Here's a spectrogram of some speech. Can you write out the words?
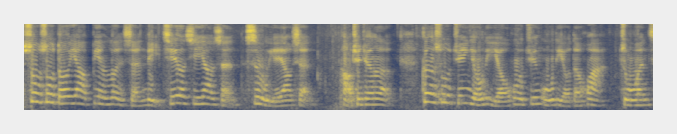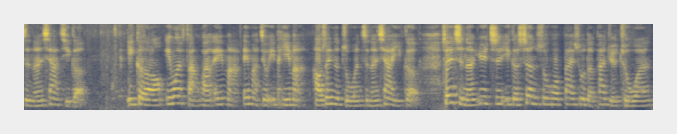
数数都要辩论审理，七六七要审，四五也要审。好，圈圈二，个数均有理由或均无理由的话，主文只能下几个？一个哦，因为返还 A 码，A 码只有一批嘛。好，所以你的主文只能下一个，所以只能预知一个胜诉或败诉的判决主文，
